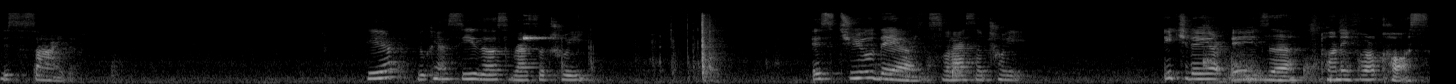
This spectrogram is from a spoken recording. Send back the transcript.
this side. Here you can see the splicer tree. It's two layers splicer tree. Each layer is uh, 24 cores.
